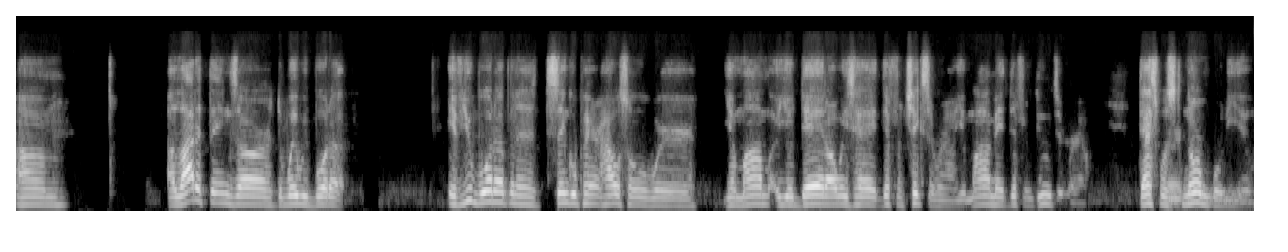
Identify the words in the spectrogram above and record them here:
um a lot of things are the way we brought up if you brought up in a single parent household where your mom or your dad always had different chicks around your mom had different dudes around that's what's Right. normal to you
